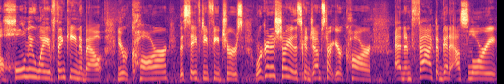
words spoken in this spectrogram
a whole new way of thinking about your car, the safety features. We're gonna show you this can jumpstart your car. And in fact, I'm gonna ask Lori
